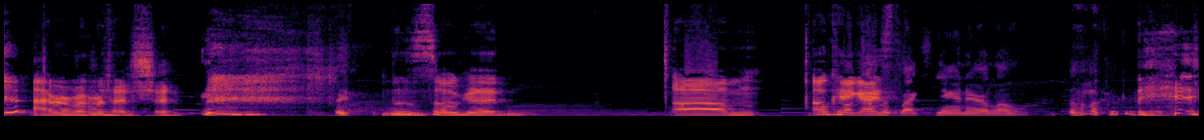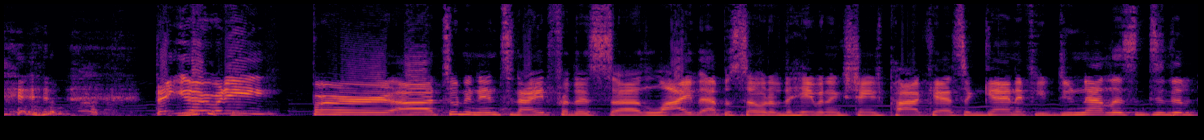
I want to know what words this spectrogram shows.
I remember that shit. this is so good. Um. Okay, guys. look like staying there alone. Thank you, everybody, for uh, tuning in tonight for this uh, live episode of the Haven Exchange podcast. Again, if you do not listen to the,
